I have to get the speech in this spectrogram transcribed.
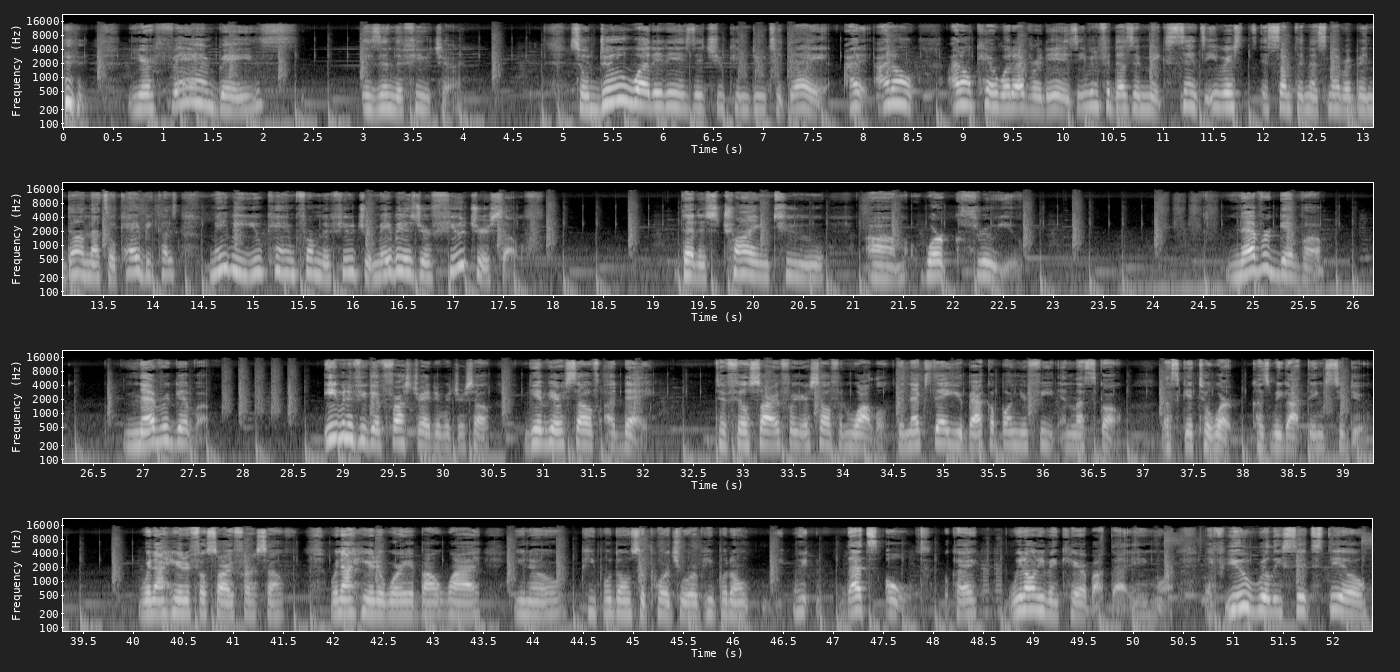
your fan base is in the future. So do what it is that you can do today. I, I don't I don't care whatever it is, even if it doesn't make sense, even if it's something that's never been done, that's okay because maybe you came from the future. Maybe it's your future self that is trying to um, work through you. Never give up. Never give up. Even if you get frustrated with yourself, give yourself a day to feel sorry for yourself and wallow. The next day, you're back up on your feet and let's go. Let's get to work because we got things to do. We're not here to feel sorry for ourselves. We're not here to worry about why, you know, people don't support you or people don't. We, that's old, okay? We don't even care about that anymore. If you really sit still,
